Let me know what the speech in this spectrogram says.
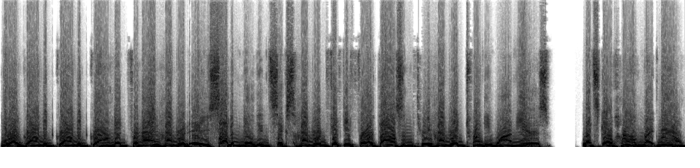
You are grounded grounded grounded for 987,654,321 years. Let's go home right now. Nah, uh.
